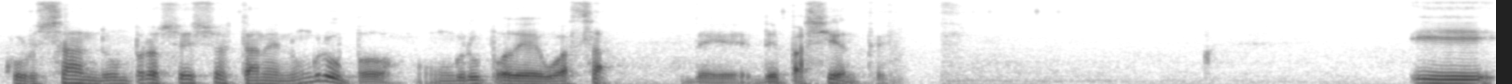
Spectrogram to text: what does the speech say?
cursando un proceso están en un grupo, un grupo de WhatsApp de, de pacientes. Y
